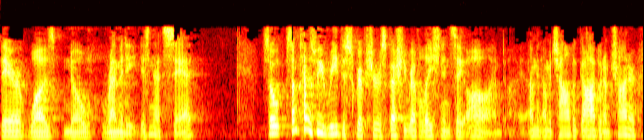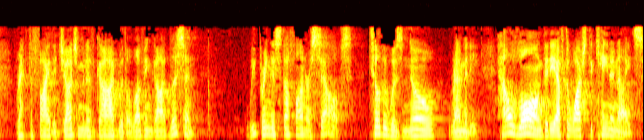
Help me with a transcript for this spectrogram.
there was no remedy. Isn't that sad? So sometimes we read the scripture, especially Revelation, and say, oh, I'm, I'm, I'm a child of God, but I'm trying to rectify the judgment of God with a loving God. Listen, we bring this stuff on ourselves till there was no remedy. How long did he have to watch the Canaanites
